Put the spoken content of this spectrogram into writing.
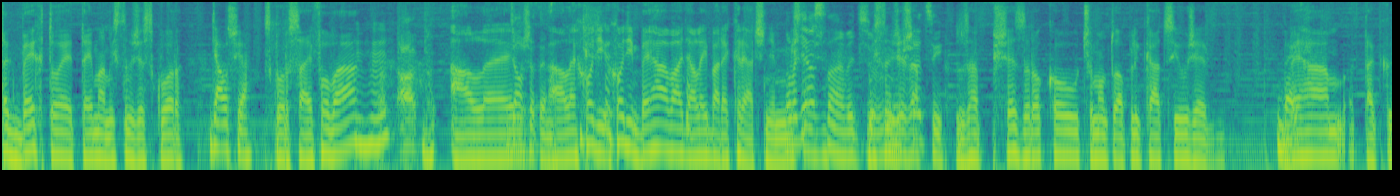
tak beh to je téma, myslím, že skôr, Ďalšia. skôr sajfová, A, ale, Ďalšia téma. ale chodím, chodím behávať, ale iba rekreačne. No veď jasné, veď my že za, všetci. za 6 rokov, čo mám tú aplikáciu, že Beh. behám, tak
